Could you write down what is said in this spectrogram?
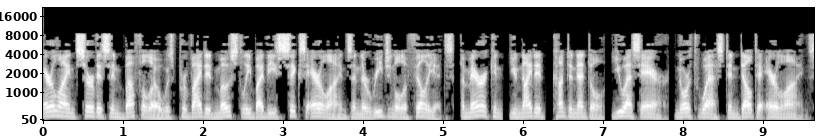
airline service in Buffalo was provided mostly by these six airlines and their regional affiliates, American, United, Continental, U.S. Air, Northwest and Delta Air Lines.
